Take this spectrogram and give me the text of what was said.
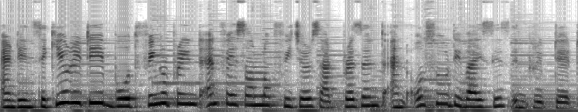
And in security, both fingerprint and face unlock features are present and also device is encrypted.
